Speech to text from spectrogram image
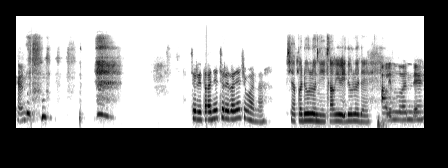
kan? ceritanya ceritanya gimana? Siapa dulu nih? Kak Wiwi dulu deh. Alin luan deh.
